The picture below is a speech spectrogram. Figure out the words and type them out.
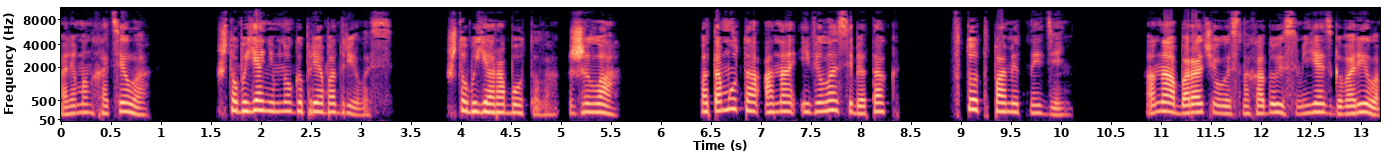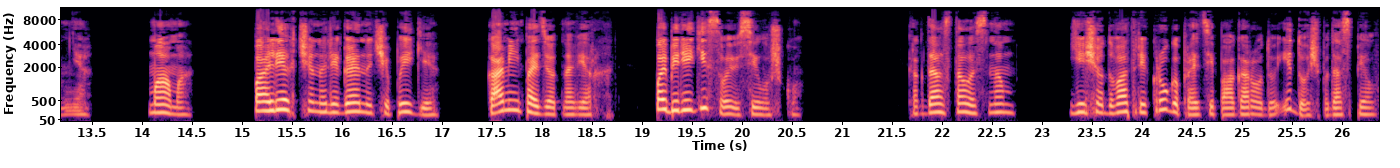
Алиман хотела, чтобы я немного приободрилась, чтобы я работала, жила. Потому-то она и вела себя так в тот памятный день. Она оборачивалась на ходу и, смеясь, говорила мне, «Мама, полегче налегай на чепыги, камень пойдет наверх, побереги свою силушку». Когда осталось нам еще два-три круга пройти по огороду, и дождь подоспел.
